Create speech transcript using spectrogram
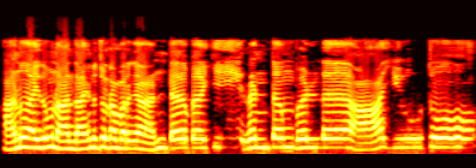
அணு ஆயுதமும் நான் தான். என்ன சொல்றான் பாருங்க? அண்டபகி ரெண்டம் வெள்ள ஆயுதம்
